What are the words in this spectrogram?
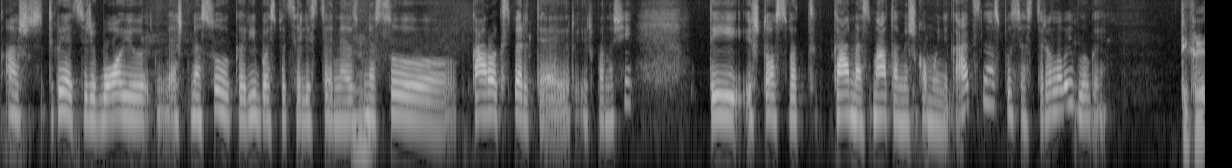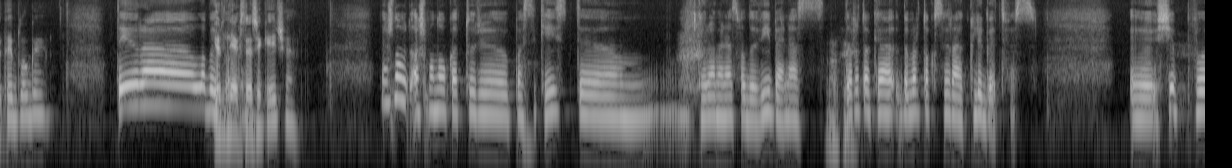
Aš tikrai atsiriboju, aš nesu karybos specialistė, nes, mhm. nesu karo ekspertė ir, ir panašiai. Tai iš tos, vat, ką mes matom iš komunikacinės pusės, tai yra labai blogai. Tikrai tai blogai? Tai yra labai ir blogai. Ir niekas nesikeičia? Nežinau, aš manau, kad turi pasikeisti mm, kariuomenės vadovybė, nes okay. dabar, tokia, dabar toks yra klygatvis. E, šiaip e,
